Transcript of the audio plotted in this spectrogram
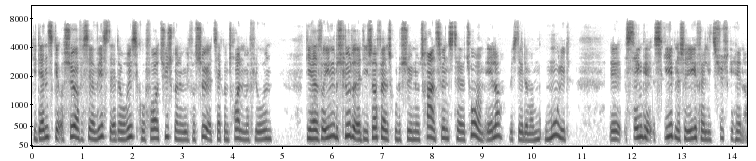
De danske og søofficerer vidste, at der var risiko for, at tyskerne ville forsøge at tage kontrollen med flåden. De havde forinden besluttet, at de i så fald skulle søge neutralt svensk territorium, eller, hvis det var umuligt, øh, sænke skibene, så de ikke faldt i tyske hænder.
